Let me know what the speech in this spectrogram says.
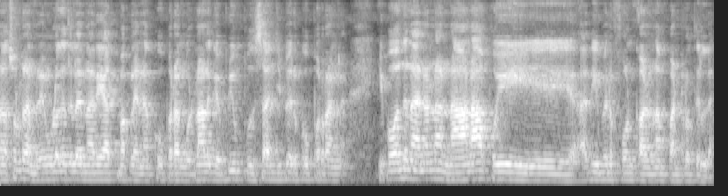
நான் சொல்கிறேன் உலகத்தில் நிறைய ஆத்மாக்களை என்ன கூப்பிட்றாங்க. ஒரு நாளைக்கு எப்படியும் புதுசாக அஞ்சு பேர் கூப்பிட்றாங்க. இப்போ வந்து நான் என்னென்னா நானாக போய் அதிகமாக ஃபோன் கால்லாம் பண்ணுறதில்ல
